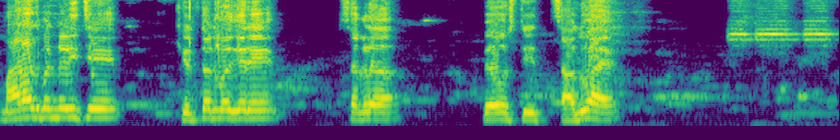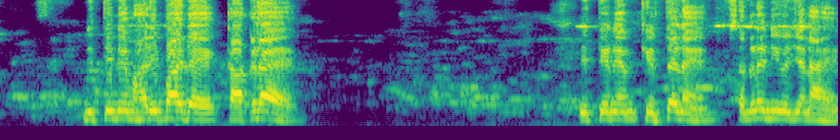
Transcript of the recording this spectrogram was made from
महाराज मंडळीचे कीर्तन वगैरे सगळं व्यवस्थित चालू आहे. नित्यनेम हरिपाठ आहे काकडा आहे. नित्यनेम कीर्तन आहे सगळं नियोजन आहे.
